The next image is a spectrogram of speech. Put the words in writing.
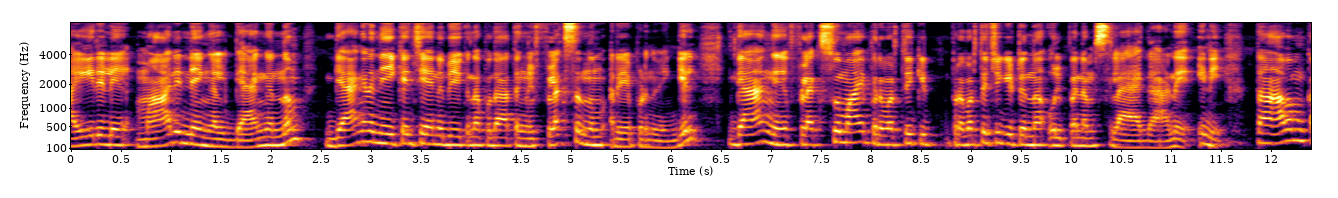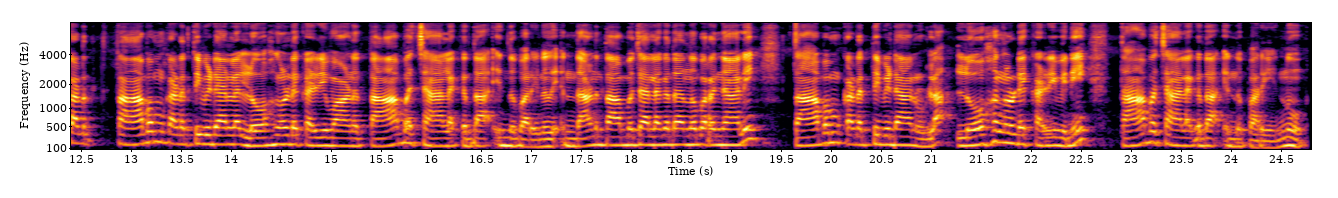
ഐരിലെ മാലിന്യങ്ങൾ ഗാങ് എന്നും ഗാങ്ങിനെ നീക്കം ചെയ്യാൻ ഉപയോഗിക്കുന്ന പദാർത്ഥങ്ങൾ ഫ്ലെക്സ് എന്നും അറിയപ്പെടുന്നുവെങ്കിൽ ഗാങ് ഫ്ലെക്സുമായി പ്രവർത്തി പ്രവർത്തിച്ചു കിട്ടുന്ന ഉൽപ്പന്നം സ്ലാഗ് ആണ്. ഇനി താപം കട താപം കടത്തിവിടാനുള്ള ലോഹങ്ങളുടെ കഴിവാണ് താപചാലകത എന്ന് പറയുന്നത്. എന്താണ് താപചാലകത എന്ന് പറഞ്ഞാൽ താപം കടത്തിവിടാനുള്ള ലോഹങ്ങളുടെ കഴിവിനെ താപചാലകത എന്ന് പറയുന്നു.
